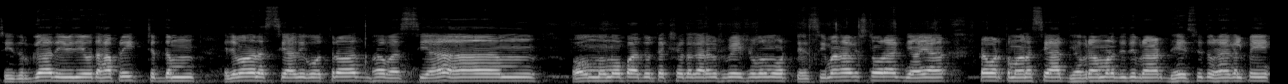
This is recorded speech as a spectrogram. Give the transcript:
శ్రీ దుర్గాదేవి దేవత ప్రీచ్ఛబ్దం యజమానస్యాదిగోత్రాద్భవస్యాం. ఓం మమ పాదుర్తక్షోదకారకుశుభే శుభముహూర్తే శ్రీ మహావిష్ణురాజ్ఞాయ ప్రవర్తమానస్యాధ్య బ్రాహ్మణ దితి ప్రార్థే శ్రీ దురాకల్పి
